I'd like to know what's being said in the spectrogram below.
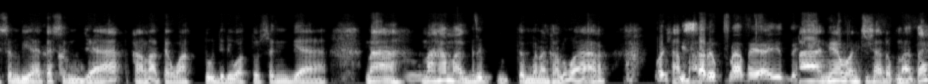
sendia teh senja, kala teh waktu, jadi waktu senja. Nah, Hmm. nah maghrib temenang keluar, Wanci Sabar. sarupna teh ya itu Hanya wanci sadapna teh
